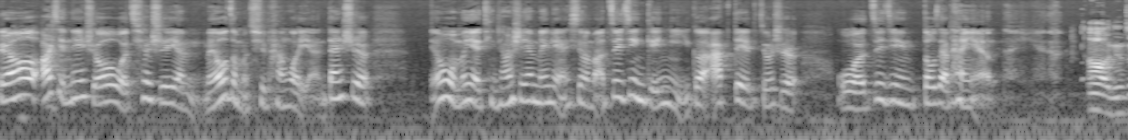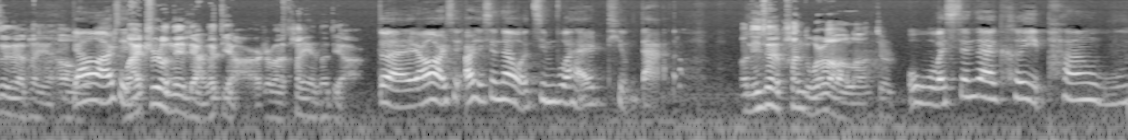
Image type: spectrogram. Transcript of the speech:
然后，而且那时候我确实也没有怎么去攀过岩，但是因为我们也挺长时间没联系了嘛，最近给你一个 update，就是我最近都在攀岩，哦，您最近在攀岩哦。然后而且我还知道那两个点儿是吧？攀岩的点儿。对，然后而且而且现在我进步还是挺大的，哦，您现在攀多少了？就是我现在可以攀五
